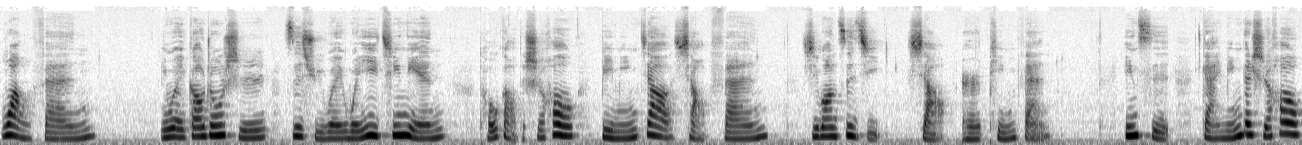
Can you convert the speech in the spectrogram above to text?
望凡。因为高中时自诩为文艺青年。投稿的时候，笔名叫小凡，希望自己小而平凡，因此改名的时候，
